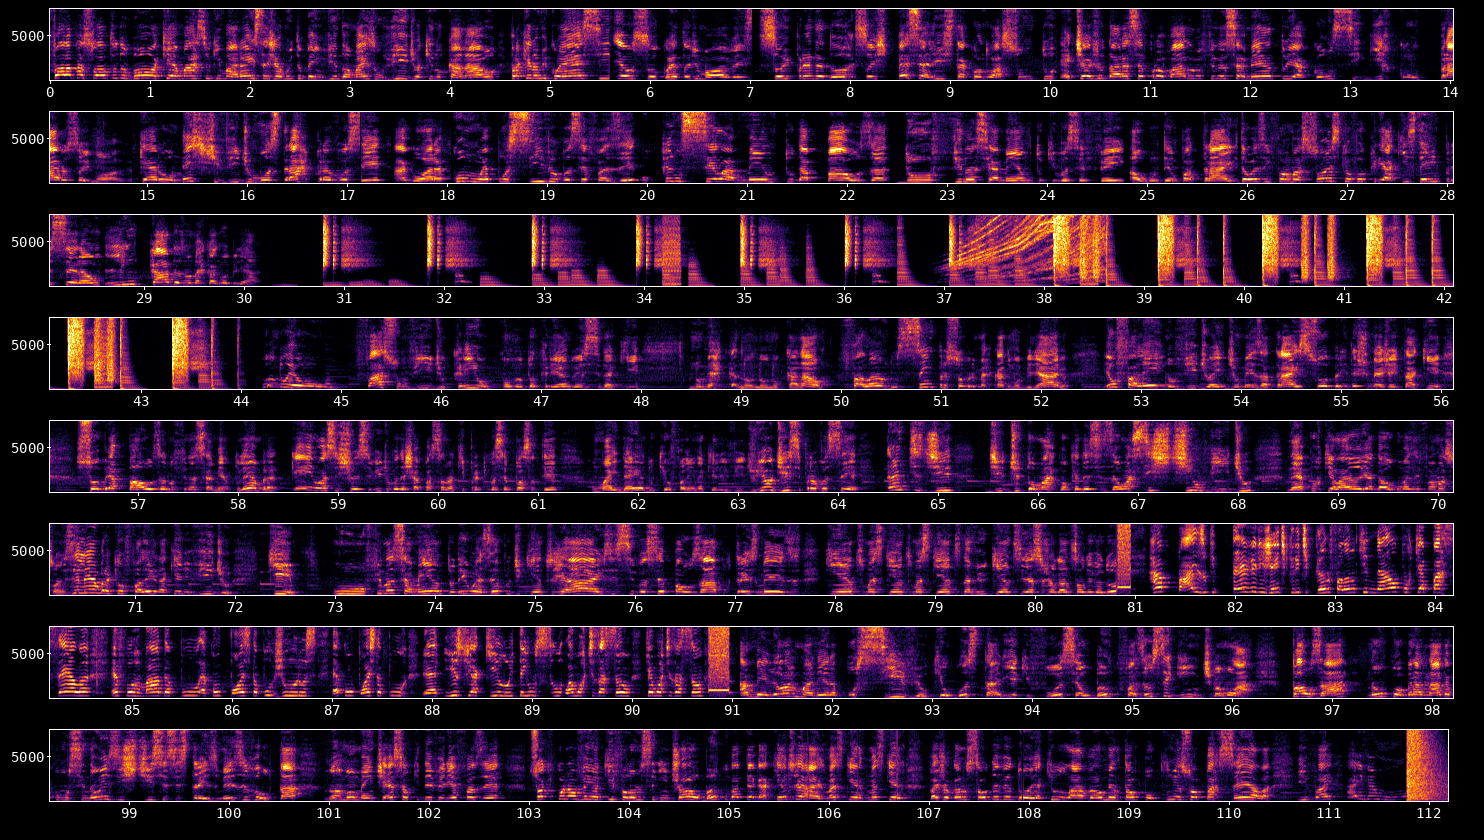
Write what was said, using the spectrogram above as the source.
Fala pessoal, tudo bom? Aqui é Márcio Guimarães, seja muito bem-vindo a mais um vídeo aqui no canal. Para quem não me conhece, eu sou corretor de imóveis, sou empreendedor, sou especialista quando o assunto é te ajudar a ser aprovado no financiamento e a conseguir comprar o seu imóvel. Quero neste vídeo mostrar para você agora como é possível você fazer o cancelamento da pausa do financiamento que você fez algum tempo atrás. Então as informações que eu vou criar aqui sempre serão linkadas no mercado imobiliário imobiliário. Quando eu faço um vídeo, crio como eu estou criando esse daqui, no, no, no, canal, falando sempre sobre o mercado imobiliário. Eu falei no vídeo aí de um mês atrás sobre, deixa eu me ajeitar aqui, sobre a pausa no financiamento. Lembra? Quem não assistiu esse vídeo, vou deixar passando aqui para que você possa ter uma ideia do que eu falei naquele vídeo. E eu disse para você, antes de, de, de, tomar qualquer decisão, assistir o vídeo, né? Porque lá eu ia dar algumas informações. E lembra que eu falei naquele vídeo que o financiamento, dei um exemplo de 500 reais, e se você pausar por 3 meses, 500 mais 500 mais 500 dá 1.500 e essa jogar no saldo devedor? Rapaz, o que teve de gente criticando, falando que não, porque a parcela é formada por, é composta por juros, é composta por é, isso e aquilo, e tem um, uma amortização, que é amortização... A melhor maneira possível que eu gostaria que fosse é o banco fazer o seguinte, vamos lá, pausar, não cobrar nada como se não existisse esses três meses e voltar normalmente. Essa é o que deveria fazer. Só que quando eu venho aqui falando o seguinte, ó, o banco vai pegar 500 reais, mais 500, mais 500, vai jogar no saldo devedor e aquilo lá vai aumentar um pouquinho a sua parcela e vai... Aí vem um...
